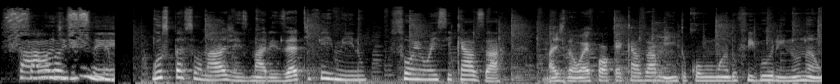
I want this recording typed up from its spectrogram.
Sala de Cinema. Os personagens Marisete e Firmino sonham em se casar, mas não é qualquer casamento como manda o figurino, não,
